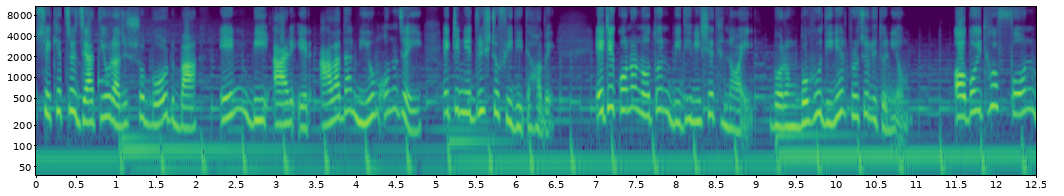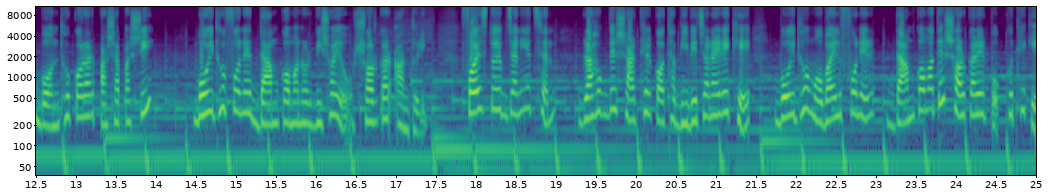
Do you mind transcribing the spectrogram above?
সেক্ষেত্রে জাতীয় রাজস্ব বোর্ড বা এনবিআর এর আলাদা নিয়ম অনুযায়ী একটি নির্দিষ্ট ফি দিতে হবে। এটি কোনো নতুন বিধিনিষেধ নয়, বরং বহু দিনের প্রচলিত নিয়ম। অবৈধ ফোন বন্ধ করার পাশাপাশি বৈধ ফোনের দাম কমানোর বিষয়েও সরকার আন্তরিক। ফয়েজ তৈয়ব জানিয়েছেন, গ্রাহকদের স্বার্থের কথা বিবেচনায় রেখে বৈধ মোবাইল ফোনের দাম কমাতে সরকারের পক্ষ থেকে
